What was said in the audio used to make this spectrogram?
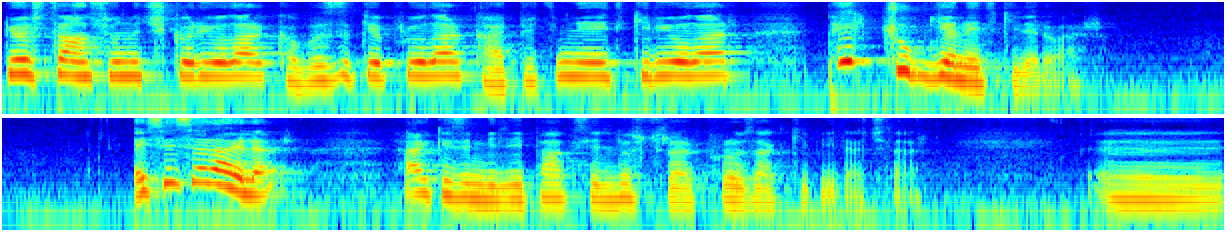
Göz tansiyonunu çıkarıyorlar, kabızlık yapıyorlar, kalp ritmini etkiliyorlar. Pek çok yan etkileri var. SSRI'ler, herkesin bildiği Paxil, Lustral, Prozac gibi ilaçlar. Ee,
